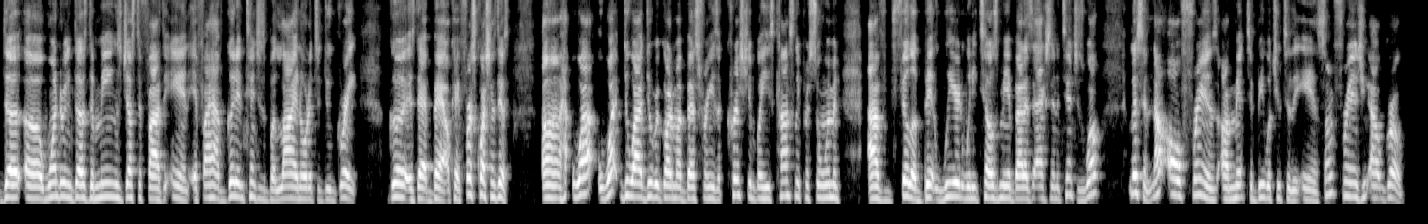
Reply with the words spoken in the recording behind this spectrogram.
the uh wondering does the means justify the end? If I have good intentions but lie in order to do great, good is that bad? Okay, first question is this. Uh, what what do I do regarding my best friend? He's a Christian, but he's constantly pursuing women. I feel a bit weird when he tells me about his actions and intentions. Well, listen, not all friends are meant to be with you to the end. Some friends you outgrow,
